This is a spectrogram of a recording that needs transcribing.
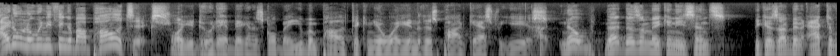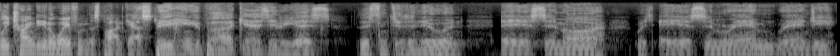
I don't know anything about politics. Oh, you do that big in the skull bane. You've been politicking your way into this podcast for years. Uh, no, that doesn't make any sense because I've been actively trying to get away from this podcast. Speaking of podcasts, have you guys listened to the new one, ASMR with ASM Ram Randy?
